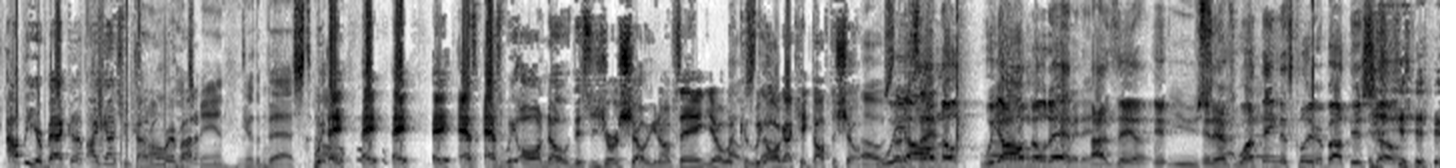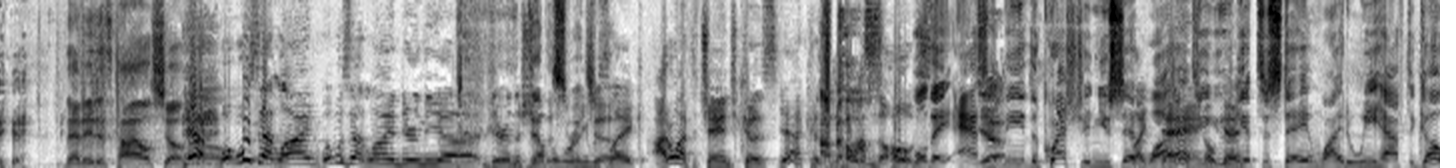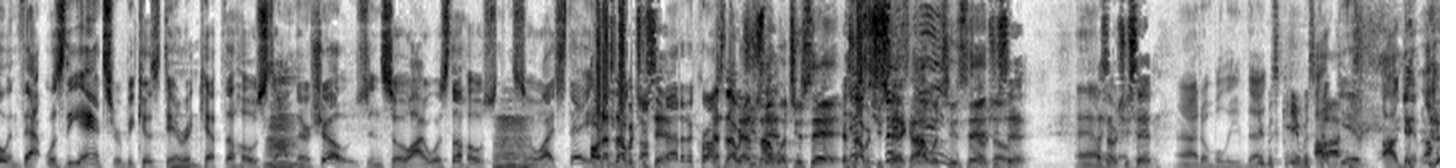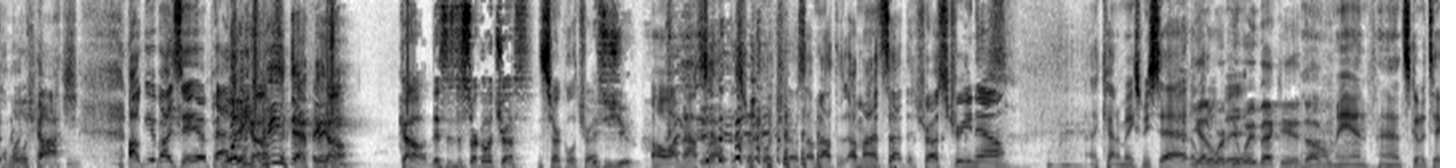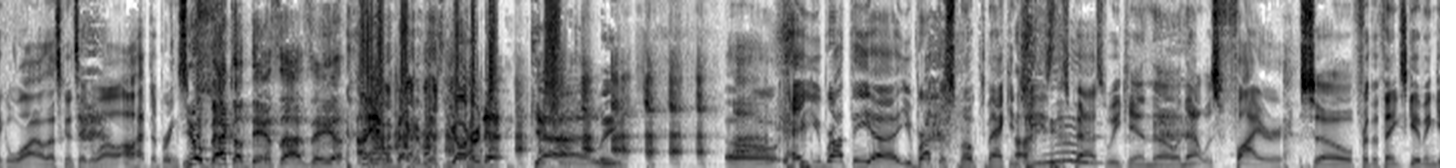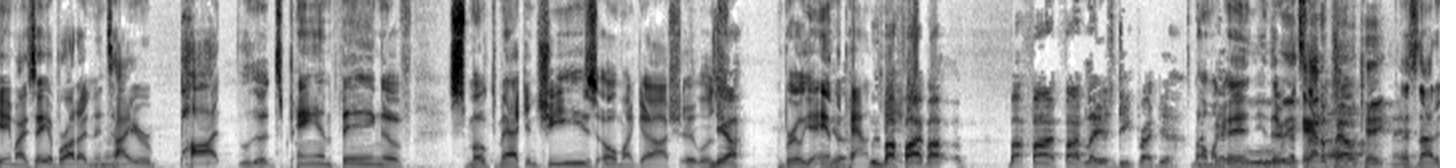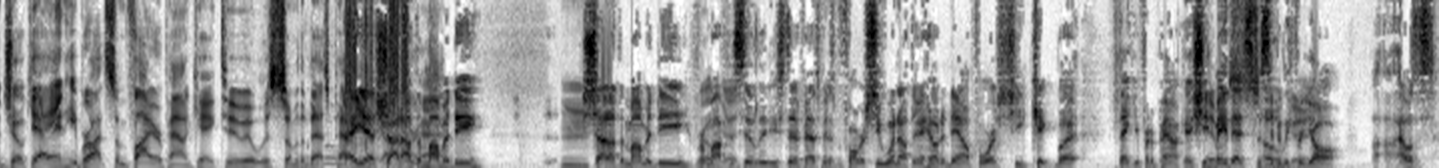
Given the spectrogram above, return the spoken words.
I'll be your backup. I got you, Kyle. Oh, don't Oh, worry thanks, about it. man. You're the best. We, Oh. Hey, hey, hey, hey! As as we all know, this is your show. You know what I'm saying? You know, Oh, because we all got kicked off the show. Oh, We so- all saying. know. We Oh, all know that, quit it. Isaiah. It, You and there's one that. thing that's clear about this show: that it is Kyle's show. Yeah, what Oh, was that line? What was that line during the uh, during the shuffle where he was up. like, "I don't have to change because yeah, because I'm the host." I'm the host." Well, they asked Yeah. me the question. You said, Like, "Why dang, do you okay. get to stay and why do we have to go?" And that was the answer because Derek Hmm. kept the hosts on their shows, and so I was the host, and so I stayed. Oh, that's not what you said. About it across That's not what That's you not said. what you said. That's not what you said, the Kyle. Not what you said. That's not what you said. Ah, that's not what you said. I don't believe that. It was- it was I'll cocky. give. I'll give. Oh my Real gosh! cocky. I'll give Isaiah a pat. What do you Kyle. read that Hey, Kyle. this is the circle of trust. The circle of trust. This is you. Oh, I'm outside the circle of trust. I'm out. The, I'm outside the trust tree now. That kind of makes me sad. You got to work your way back in, Oh man, that's going to take a while. That's going to take a while. I'll have to bring some. You're a backup dancer, Isaiah. I am a backup. Yes, y'all heard that? Golly. Oh, hey, you brought the uh, you brought the smoked mac and cheese this past weekend though, and that was fire. So for the Thanksgiving game, Isaiah brought an entire pot, it's pan thing of smoked mac and cheese. Oh my gosh, it was Yeah. brilliant. And Yeah. the pound It was about cake. five about about five five layers deep right there. Oh my god! And, there- and a pound cake. That's not a joke. Yeah, and he brought some fire pound cake too. It was some of the best pound. Hey, yeah! Shout out to Mama had. D. Shout out to Mama D from Real my good. facility, steadfast fitness performance. She went out there and held it down for us. She kicked butt. Thank you for the pound cake. She It made was that so specifically for y'all. Uh, that was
